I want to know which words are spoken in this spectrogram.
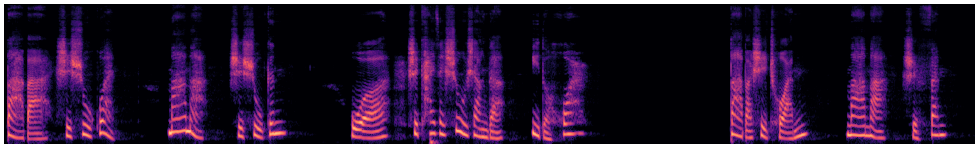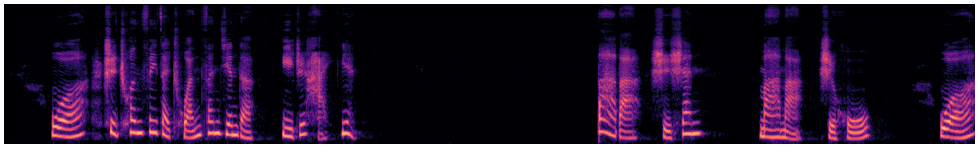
爸爸是树冠，妈妈是树根，我是开在树上的一朵花儿。爸爸是船，妈妈是帆，我是穿飞在船帆间的一只海燕。爸爸是山，妈妈是湖，我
